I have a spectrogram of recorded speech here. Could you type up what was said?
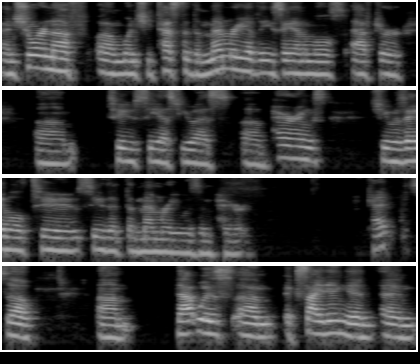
And sure enough, um, when she tested the memory of these animals after um, two CSUS uh, pairings, she was able to see that the memory was impaired. Okay, so um, that was um, exciting and, and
